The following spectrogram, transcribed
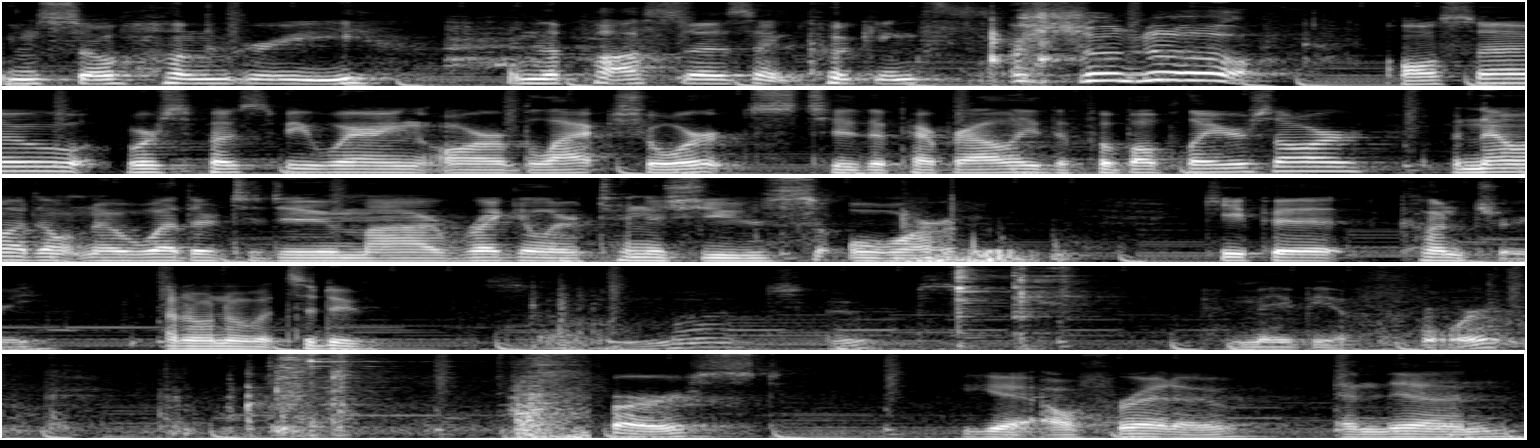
I'm so hungry and the pasta isn't cooking fresh enough. Also, we're supposed to be wearing our black shorts to the pep rally, the football players are, but now I don't know whether to do my regular tennis shoes or keep it country. I don't know what to do. So much, oops. Maybe a fork. First, you get Alfredo, and then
